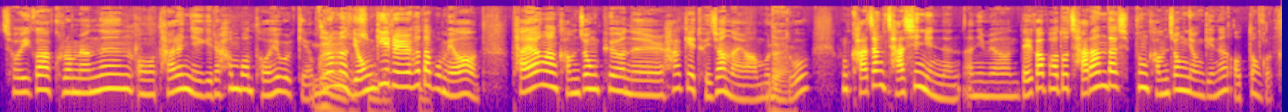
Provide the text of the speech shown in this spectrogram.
저희가 그러면은, 어, 다른 얘기를 한 번 더 해볼게요. 네, 그러면 좋습니다. 연기를 하다 네. 보면 다양한 감정 표현을 하게 되잖아요. 아무래도. 네. 그럼 가장 자신 있는 아니면 내가 봐도 잘한다 싶은 감정 연기는 어떤 걸까요?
